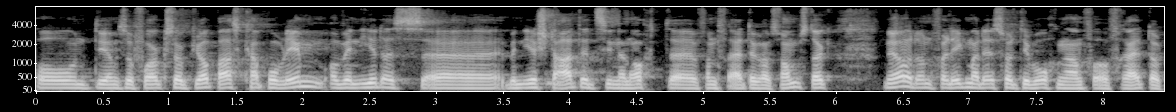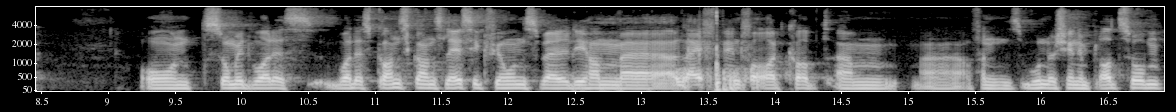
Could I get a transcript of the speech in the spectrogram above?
Und die haben sofort gesagt, ja, passt, kein Problem. Und wenn ihr das, äh, wenn ihr startet in der Nacht äh, von Freitag auf Samstag, ja, dann verlegen wir das halt die Wochen einfach auf Freitag. Und somit war das, war das ganz, ganz lässig für uns, weil die haben äh, eine Live-Band vor Ort gehabt ähm, äh, auf einem wunderschönen Platz oben.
